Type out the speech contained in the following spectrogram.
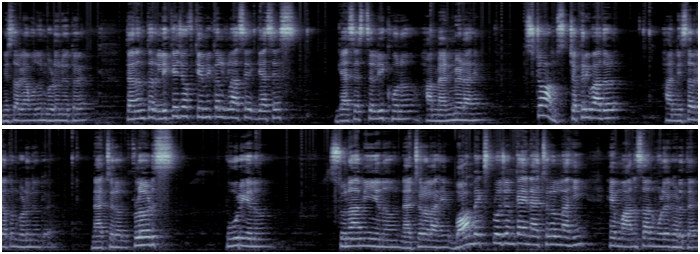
निसर्गामधून घडून येतोय. त्यानंतर leakage of chemical glasses gases गॅसेसचं लीक होणं हा मॅनमेड आहे. स्टॉम्स चक्रीवादळ हा निसर्गातून घडून येतो आहे नॅचरल फ्लड्स पूर येणं सुनामी येणं नॅचरल आहे. बॉम्ब एक्सप्लोजन काही नॅचरल नाही हे माणसांमुळे घडत आहे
